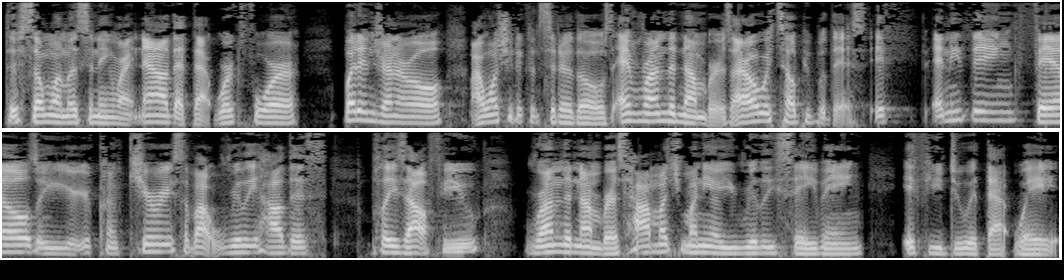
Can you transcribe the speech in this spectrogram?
there's someone listening right now that that worked for. But in general, I want you to consider those and run the numbers. I always tell people this. If anything fails or you're, kind of curious about really how this plays out for you, run the numbers. How much money are you really saving if you do it that way?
